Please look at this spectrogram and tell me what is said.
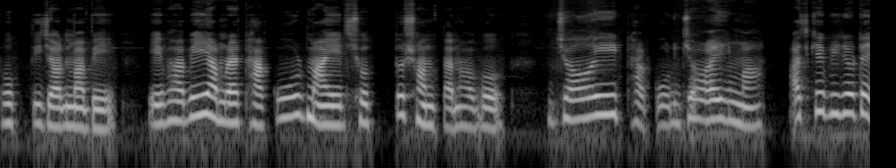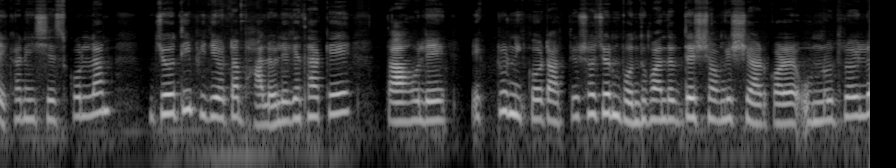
ভক্তি জন্মাবে। এভাবেই আমরা ঠাকুর মায়ের সত্য সন্তান হব। জয় ঠাকুর, জয় মা। আজকের ভিডিওটা এখানেই শেষ করলাম। যদি ভিডিওটা ভালো লেগে থাকে, তাহলে একটু নিকট আত্মীয় স্বজন বন্ধুবান্ধবদের সঙ্গে শেয়ার করার অনুরোধ রইল।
